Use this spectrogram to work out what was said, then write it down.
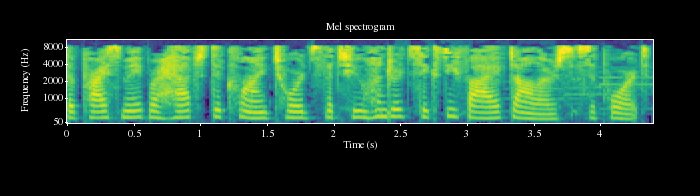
the price may perhaps decline towards the $265 support.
